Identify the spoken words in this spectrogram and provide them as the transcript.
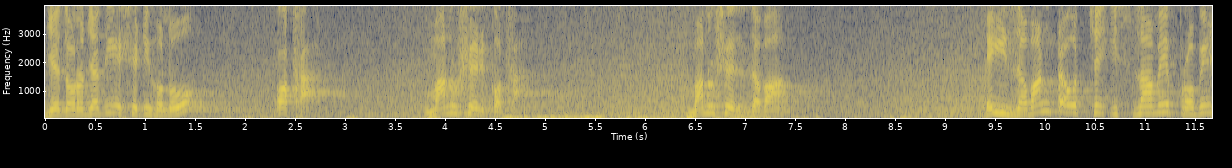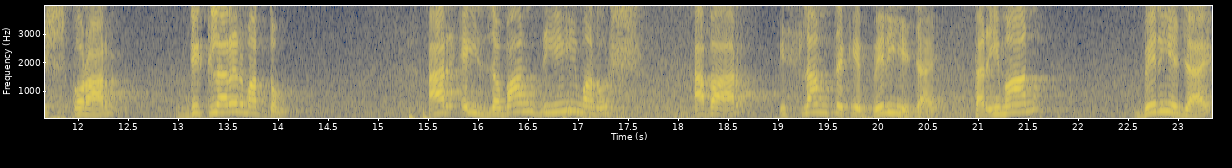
যে দরজা দিয়ে সেটি হলো কথা, মানুষের কথা, মানুষের জবান। এই জবানটা হচ্ছে ইসলামে প্রবেশ করার ডিক্লারের মাধ্যম। আর এই জবান দিয়েই মানুষ আবার ইসলাম থেকে বেরিয়ে যায়। তার ইমান বেরিয়ে যায়,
